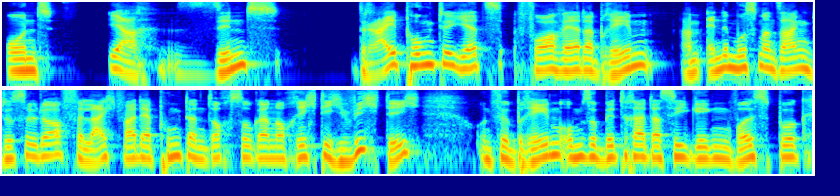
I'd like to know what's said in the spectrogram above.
und ja, sind drei Punkte jetzt vor Werder Bremen. Am Ende muss man sagen, Düsseldorf, vielleicht war der Punkt dann doch sogar noch richtig wichtig. Und für Bremen umso bitterer, dass sie gegen Wolfsburg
